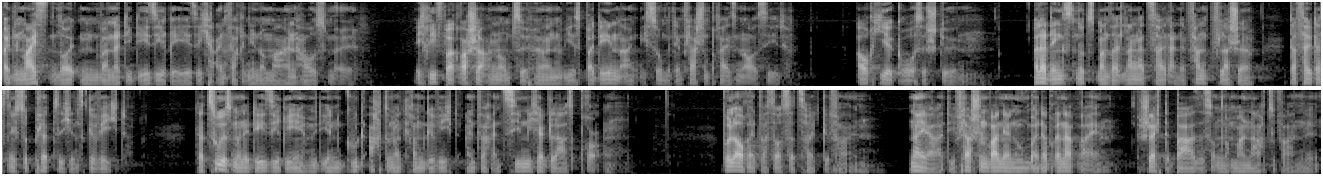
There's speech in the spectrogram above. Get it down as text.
Bei den meisten Leuten wandert die Desiree sicher einfach in den normalen Hausmüll. Ich rief bei Rosche an, um zu hören, wie es bei denen eigentlich so mit den Flaschenpreisen aussieht. Auch hier großes Stöhnen. Allerdings nutzt man seit langer Zeit eine Pfandflasche, da fällt das nicht so plötzlich ins Gewicht. Dazu ist meine Desiree mit ihren gut 800 Gramm Gewicht einfach ein ziemlicher Glasbrocken. Wohl auch etwas aus der Zeit gefallen. Naja, die Flaschen waren ja nun bei der Brennerei. Schlechte Basis, um nochmal nachzuverhandeln.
